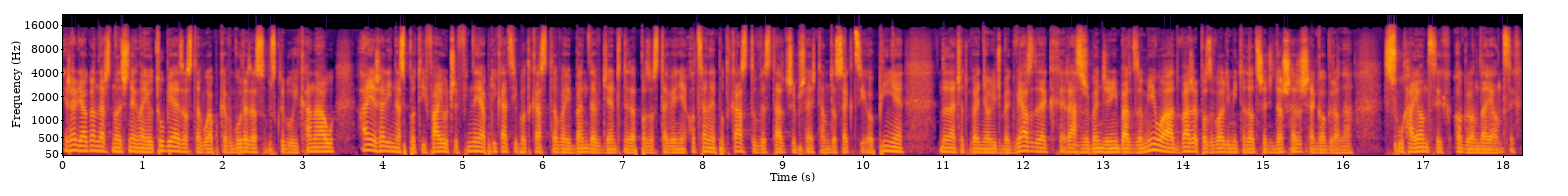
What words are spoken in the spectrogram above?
Jeżeli oglądasz ten odcinek na YouTubie, zostaw łapkę w górę, zasubskrybuj kanał, a jeżeli na Spotify'u czy w innej aplikacji podcastowej, będę wdzięczny za pozostawienie oceny podcastu. Wystarczy przejść tam do sekcji opinie, dodać odpowiednią liczbę gwiazdek. Raz, że będzie mi bardzo miło, a dwa, że pozwoli mi to dotrzeć do szerszego grona słuchających, oglądających.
